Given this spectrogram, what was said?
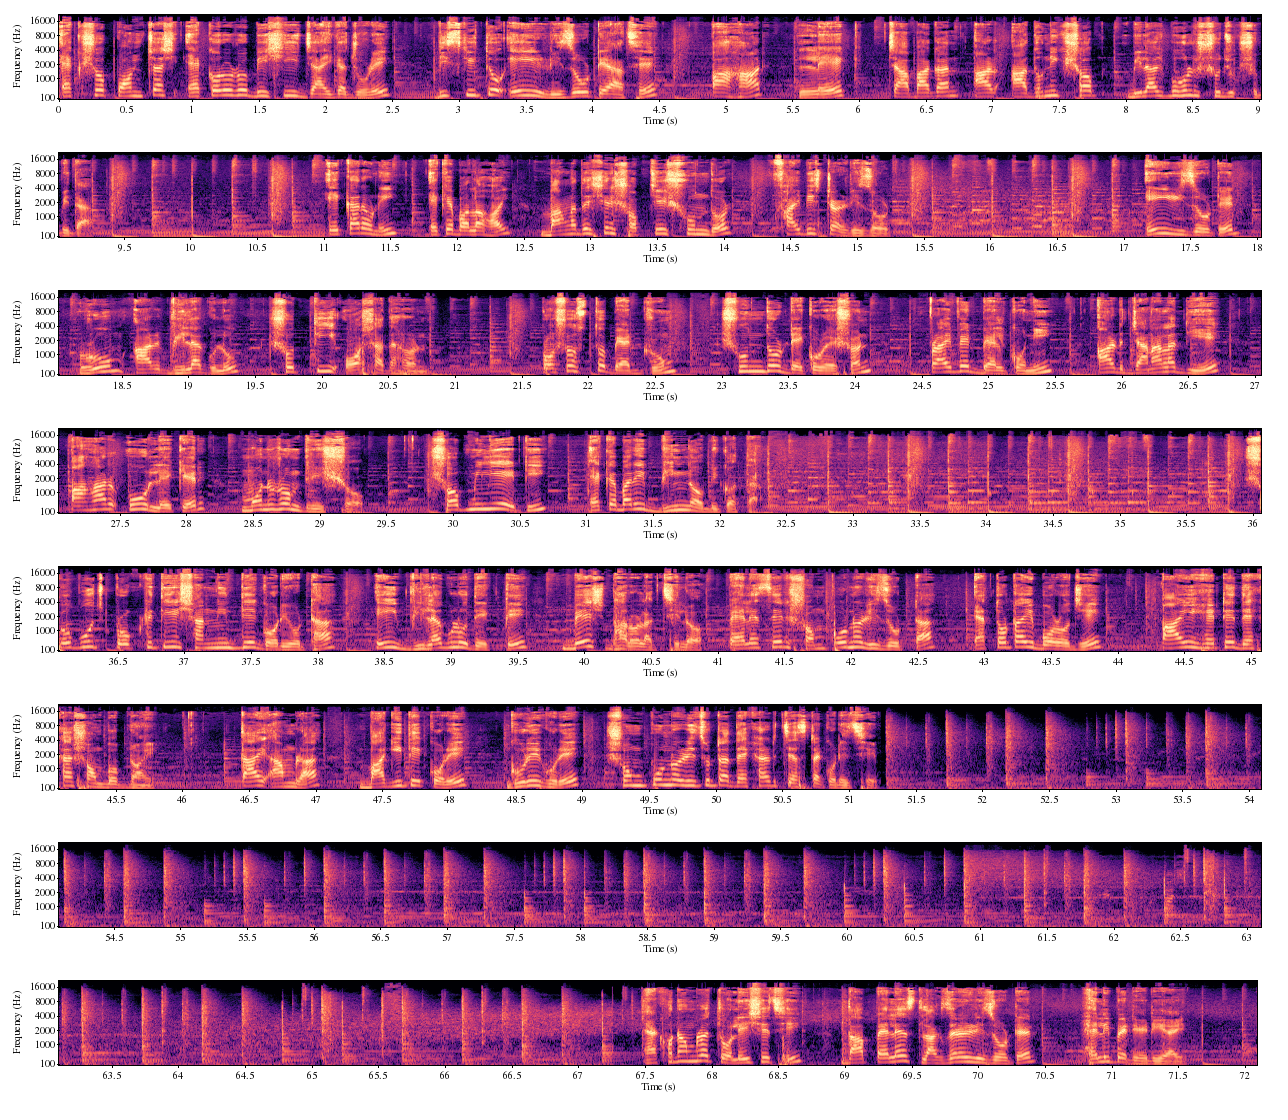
একশো পঞ্চাশ একরেরও বেশি জায়গা জুড়ে বিস্তৃত এই রিসোর্টে আছে পাহাড়, লেক, চা বাগান আর আধুনিক সব বিলাসবহুল সুযোগ সুবিধা। এ কারণেই একে বলা হয় বাংলাদেশের সবচেয়ে সুন্দর ফাইভ স্টার রিসোর্ট। এই রিসোর্টের রুম আর ভিলাগুলো সত্যিই অসাধারণ। প্রশস্ত বেডরুম, সুন্দর ডেকোরেশন, প্রাইভেট ব্যালকনি আর জানালা দিয়ে পাহাড় ও লেকের মনোরম দৃশ্য। সব মিলিয়ে এটি একেবারেই ভিন্ন অভিজ্ঞতা। সবুজ প্রকৃতির সান্নিধ্যে গড়ে ওঠা এই ভিলাগুলো দেখতে বেশ ভালো লাগছিল। প্যালেসের সম্পূর্ণ রিসোর্টটা এতটাই বড় যে পায়ে হেঁটে দেখা সম্ভব নয়। তাই আমরা বাগিতে করে ঘুরে ঘুরে সম্পূর্ণ রিসোর্টটা দেখার চেষ্টা করেছি। এখন আমরা চলে এসেছি দ্য প্যালেস লাক্সারি রিসোর্টের হেলিপ্যাড এরিয়ায়।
